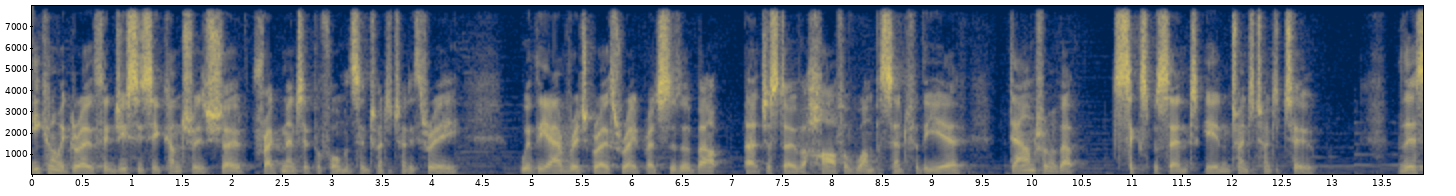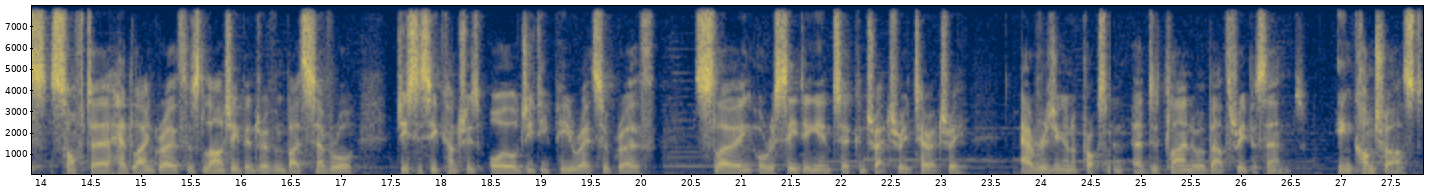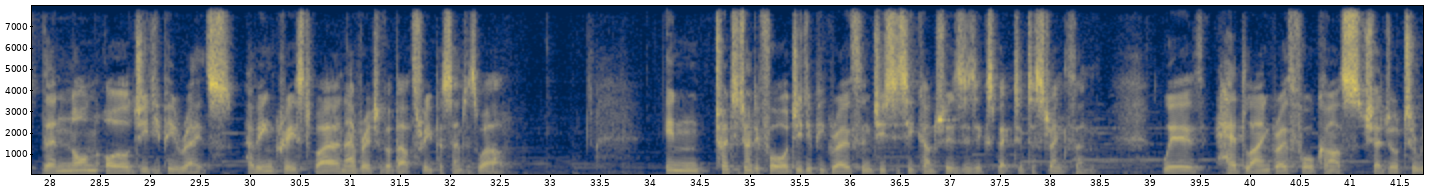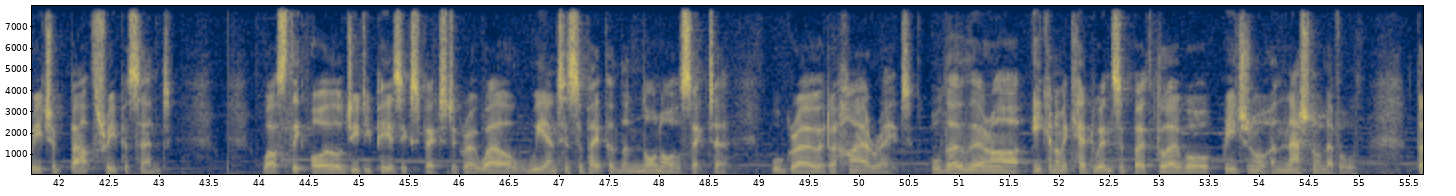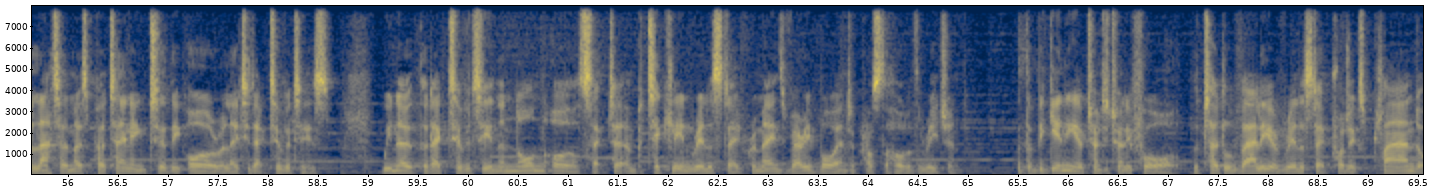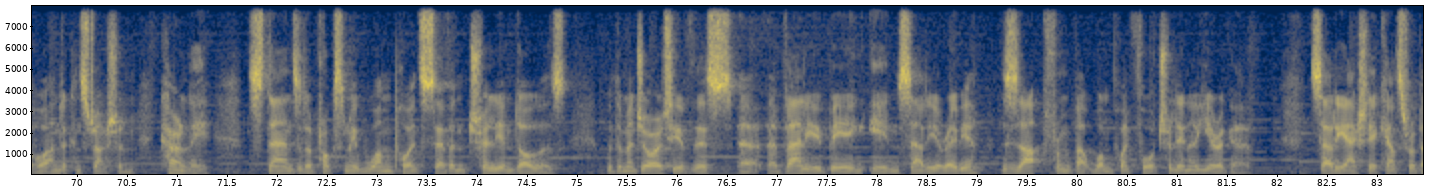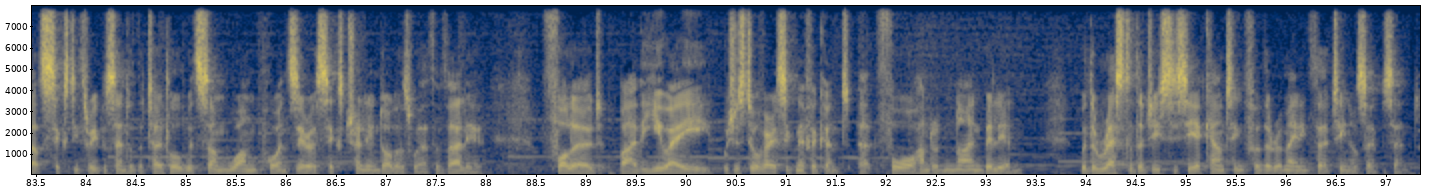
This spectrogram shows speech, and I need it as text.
Economic growth in GCC countries showed fragmented performance in 2023, with the average growth rate registered at about uh, just over half of 1% for the year, down from about 6% in 2022. This softer headline growth has largely been driven by several GCC countries' oil GDP rates of growth slowing or receding into contractory territory, averaging an approximate decline of about 3%. In contrast, their non-oil GDP rates have increased by an average of about 3% as well. In 2024, GDP growth in GCC countries is expected to strengthen, with headline growth forecasts scheduled to reach about 3%. Whilst the oil GDP is expected to grow well, we anticipate that the non-oil sector will grow at a higher rate. Although there are economic headwinds at both global, regional and national level, the latter most pertaining to the oil-related activities, we note that activity in the non-oil sector, and particularly in real estate, remains very buoyant across the whole of the region. At the beginning of 2024, the total value of real estate projects planned or under construction currently stands at approximately $1.7 trillion, with the majority of this uh, uh, value being in Saudi Arabia. This is up from about 1.4 trillion a year ago. Saudi actually accounts for about 63% of the total, with some $1.06 trillion worth of value, followed by the UAE, which is still very significant at 409 billion, with the rest of the GCC accounting for the remaining 13 or so percent.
